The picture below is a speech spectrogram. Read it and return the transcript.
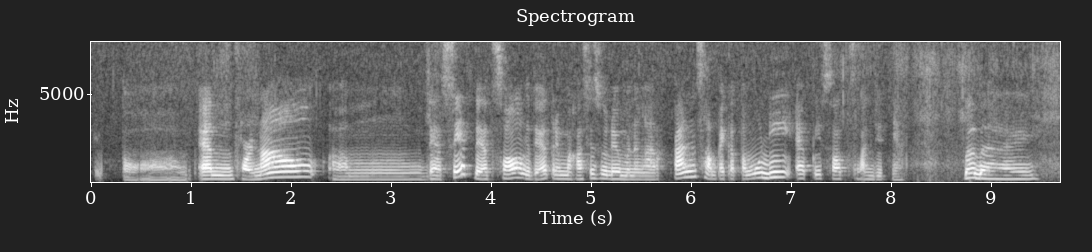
gitu. And for now, um, that's it, that's all gitu ya. Terima kasih sudah mendengarkan. Sampai ketemu di episode selanjutnya. Bye bye.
